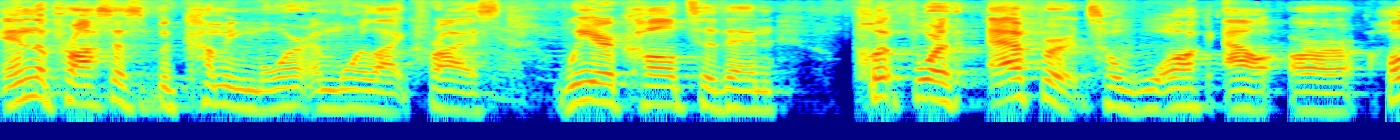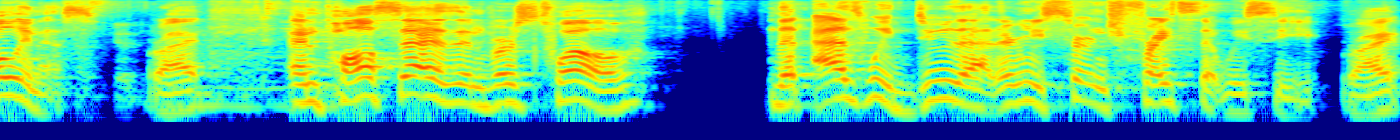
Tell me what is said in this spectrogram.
In the process of becoming more and more like Christ, we are called to then put forth effort to walk out our holiness, right? And Paul says in verse 12 that as we do that, there are gonna be certain traits that we see, right?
